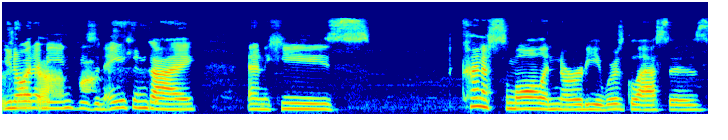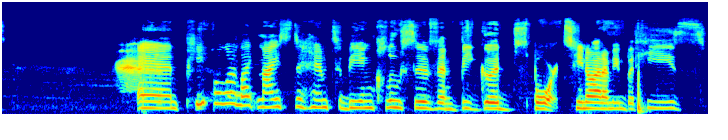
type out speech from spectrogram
You know what I ah. mean? He's an Asian guy, and he's kind of small and nerdy. Wears glasses. And people are like nice to him to be inclusive and be good sports. You know what I mean? But he's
